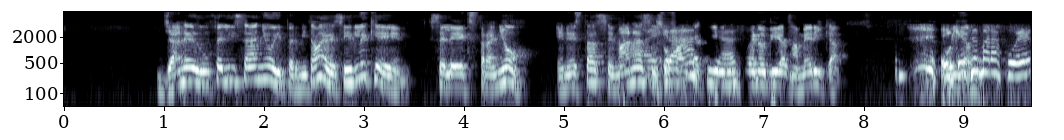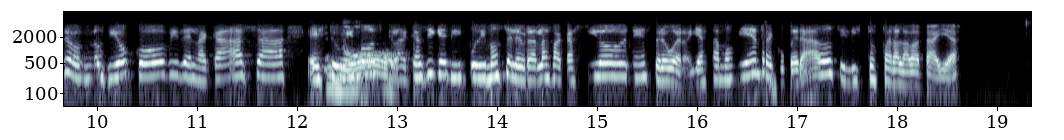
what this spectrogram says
Janet, un feliz año y permítame decirle que se le extrañó en estas semanas, hizo falta aquí en Buenos Días América. ¿En qué semana fueron? Nos dio COVID en la casa, estuvimos casi que ni pudimos celebrar las vacaciones, pero bueno, ya estamos bien, recuperados y listos para la batalla.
